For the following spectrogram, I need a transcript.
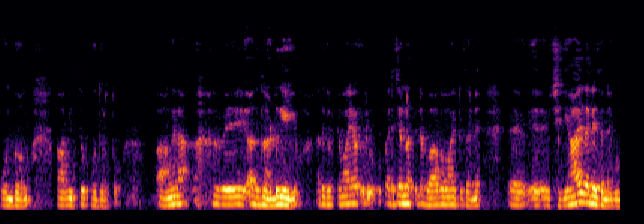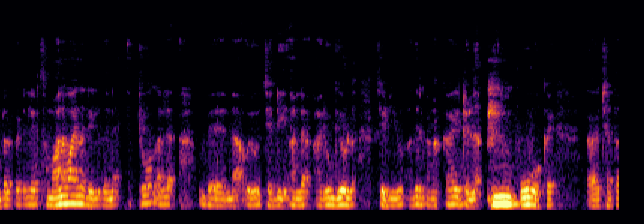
കൊണ്ടുവന്നു. ആ വിത്ത് കുതിർത്തു. അങ്ങനെ അത് നടുകയും അത് കൃത്യമായ ഒരു പരിചരണത്തിന്റെ ഭാഗമായിട്ട് തന്നെ ശരിയായ നിലയിൽ തന്നെ ഗുണ്ടൽപേട്ടിലെ സമാനമായ നിലയിൽ തന്നെ ഏറ്റവും നല്ല പിന്നെ ഒരു ചെടി നല്ല ആരോഗ്യമുള്ള ചെടിയും അതിന് കണക്കായിട്ടുള്ള പൂവൊക്കെ ക്ഷേത്ര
